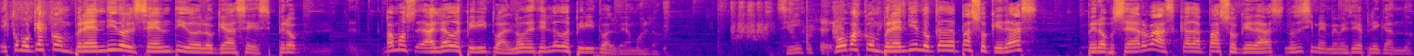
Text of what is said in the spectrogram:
es como que has comprendido el sentido de lo que haces, pero vamos al lado espiritual, ¿no? Desde el lado espiritual, veámoslo. ¿Sí? Vos vas comprendiendo cada paso que das, pero observas cada paso que das. No sé si me, me estoy explicando.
